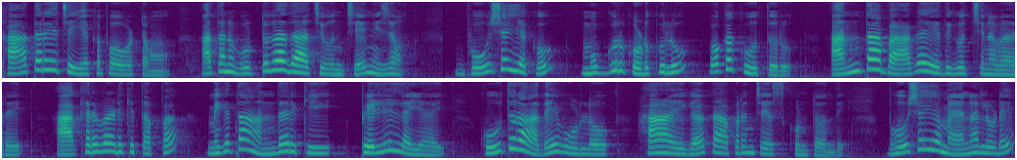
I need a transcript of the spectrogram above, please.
ఖాతరే చెయ్యకపోవటం అతను గుట్టుగా దాచి ఉంచే నిజం. భూషయ్యకు ముగ్గురు కొడుకులు ఒక కూతురు. అంతా బాగా ఎదిగొచ్చిన వారే. ఆఖరివాడికి తప్ప మిగతా అందరికీ పెళ్ళిళ్ళయ్యాయి. కూతురు అదే ఊళ్ళో హాయిగా కాపురం చేసుకుంటోంది. భూషయ్య మేనల్లుడే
